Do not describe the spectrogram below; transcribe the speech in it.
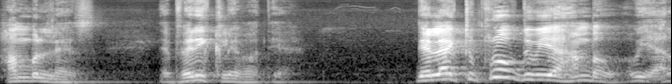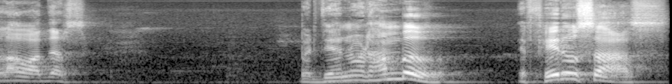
humbleness. They're very clever there. They like to prove that we are humble. We allow others. But they are not humble. The ferocious,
